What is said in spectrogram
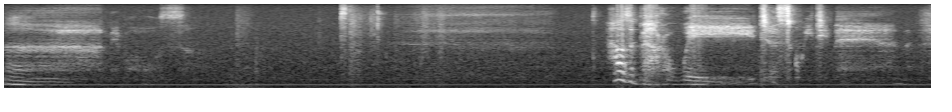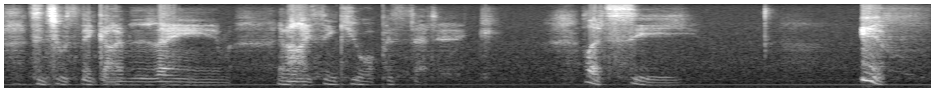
Ah, nibbles. How's about a wager, Squeegee Man? Since you think I'm lame, and I think you're pathetic. Let's see. if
